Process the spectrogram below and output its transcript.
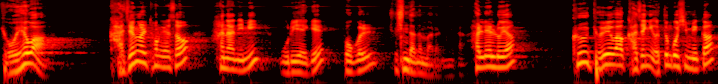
교회와 가정을 통해서 하나님이 우리에게 복을 주신다는 말입니다. 할렐루야. 그 교회와 가정이 어떤 곳입니까?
